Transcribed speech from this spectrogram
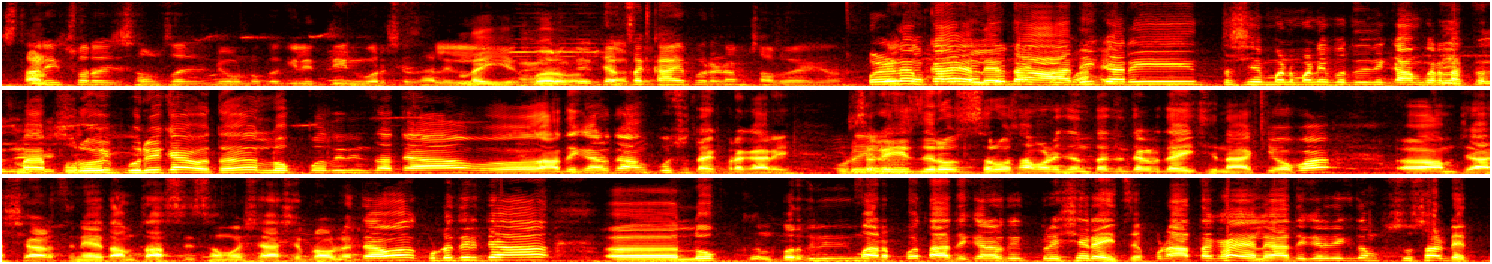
स्थानिक स्वराज्य संस्थांची निवडणूक गेली तीन वर्ष झालेली. नाहीये, बरोबर. त्याचा काय परिणाम चालू आहे? परिणाम काय झालं आता तर नाही, अधिकारी तसे मनमानी पद्धतीने काम करायला लागतात. पूर्वी पूर्वी काय होतं? लोकप्रतिनिधींचा त्या अं, अधिकाराचा अंकुश होता एक प्रकारे. पुढे सर्वसामान्य जनता त्यांच्याकडे जायची ना की बाबा आमच्या अशा अडचणी आहेत आमच्या अशी समस्या असे प्रॉब्लेम तेव्हा कुठेतरी त्या लोकप्रतिनिधीमार्फत अधिकाऱ्यावरती प्रेशर यायचं. पण आता काय झालं अधिकारी एकदम सुसाट आहेत.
